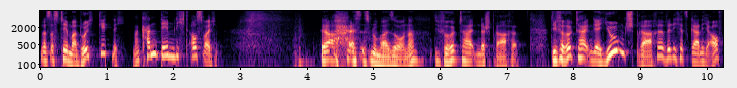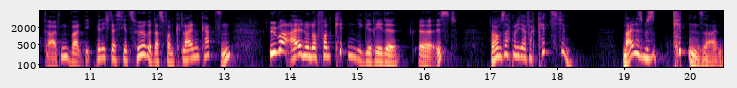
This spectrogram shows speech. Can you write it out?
und ist das Thema durch. Geht nicht. Man kann dem nicht ausweichen. Ja, es ist nun mal so, ne? Die Verrücktheiten der Sprache. Die Verrücktheiten der Jugendsprache will ich jetzt gar nicht aufgreifen, weil wenn ich das jetzt höre, dass von kleinen Katzen überall nur noch von Kitten die Gerede äh, ist, warum sagt man nicht einfach Kätzchen? Nein, es müssen Kitten sein.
